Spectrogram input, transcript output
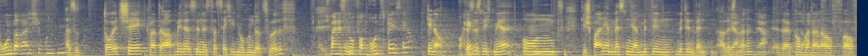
Wohnbereich hier unten? Also deutsche Quadratmeter sind es tatsächlich nur 112. Ich meine jetzt nur vom Wohnspace her. Genau, Okay. das ist nicht mehr. Und die Spanier messen ja mit den, mit den Wänden alles. Ja, ne? ja. Da kommt Also man dann auf, auf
